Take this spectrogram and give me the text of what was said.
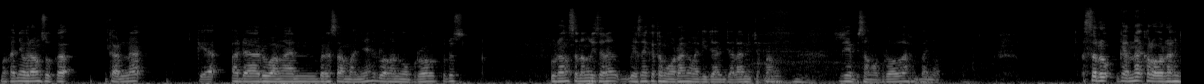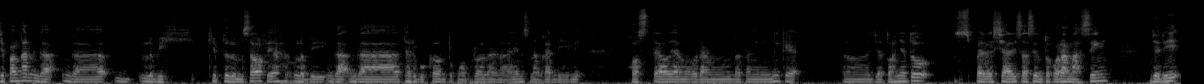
Makanya orang suka karena kayak ada ruangan bersamanya, ruangan ngobrol terus orang senang di sana biasanya ketemu orang yang lagi jalan-jalan di Jepang. Terus ya bisa ngobrol lah banyak. Seru karena kalau orang Jepang kan nggak nggak lebih keep to themselves ya, lebih nggak nggak terbuka untuk ngobrol dan lain-lain sedangkan di ini hostel yang orang datangin ini kayak eh, jatuhnya tuh spesialisasi untuk orang asing. Jadi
